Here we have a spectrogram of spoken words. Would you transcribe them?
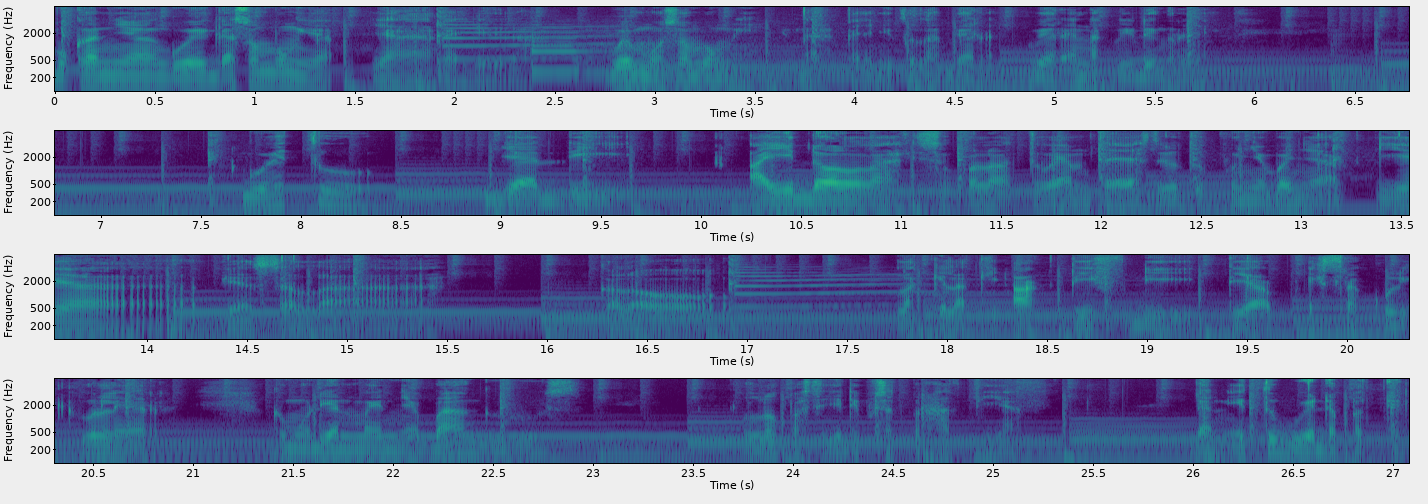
Bukannya gue gak sombong ya? Ya kayak gitu lah. Gue mau sombong nih. Nah kayak gitulah biar biar enak didengarnya. Gue tuh jadi idol lah di sekolah tuh MTS dulu tuh punya banyak ya biasalah kalau laki-laki aktif di tiap ekstrakurikuler kemudian mainnya bagus lo pasti jadi pusat perhatian. Dan itu gue dapetin.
